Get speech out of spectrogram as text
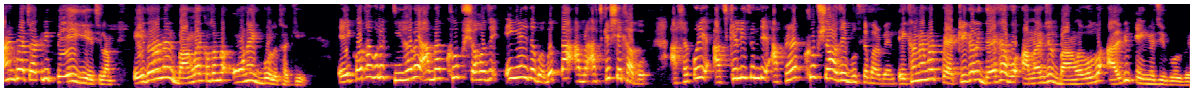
আমি প্রায় চাকরি পেয়ে গিয়েছিলাম এই ধরনের বাংলায় কথা আমরা অনেক বলে থাকি এই কথাগুলো কীভাবে আমরা খুব সহজে ইংরেজিতে বলব তা আমরা আজকে শেখাবো। আশা করি আজকের লিসনটি আপনারা খুব সহজেই বুঝতে পারবেন। এখানে আমরা প্র্যাকটিক্যালি দেখাবো আমরা একজন বাংলা বলব আরেকজন ইংরেজি বলবে।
